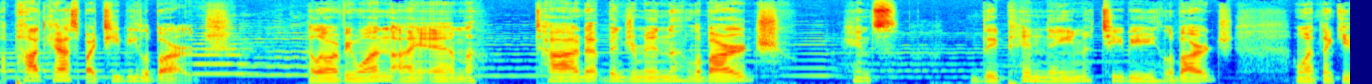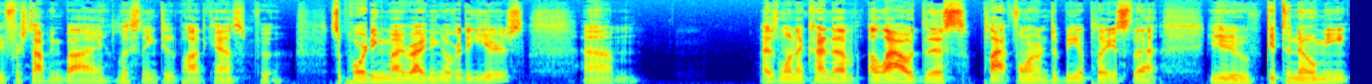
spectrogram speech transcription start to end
a podcast by TB LaBarge. Hello, everyone. I am Todd Benjamin LaBarge, hence the pen name TB LaBarge. I want to thank you for stopping by, listening to the podcast, for supporting my writing over the years. Um, I just want to kind of allow this platform to be a place that you get to know me,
